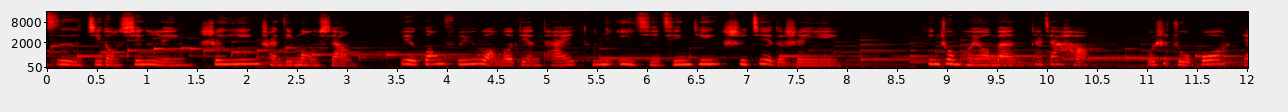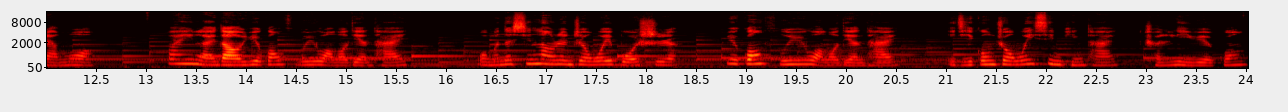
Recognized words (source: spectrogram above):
字激动心灵，声音传递梦想。月光浮语网络电台同你一起倾听世界的声音。听众朋友们，大家好，我是主播冉墨，欢迎来到月光浮语网络电台。我们的新浪认证微博是月光浮语网络电台，以及公众微信平台城里月光。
